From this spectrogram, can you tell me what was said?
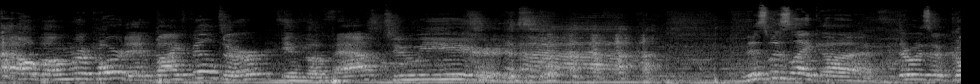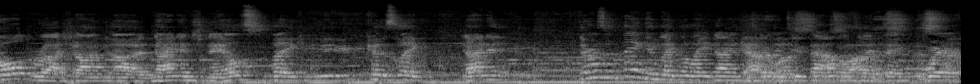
album recorded by Filter in the past two years. This was like uh, there was a gold rush on uh, Nine Inch Nails, like because like nine. There was a thing in like the late '90s, Yeah, early was. There was a 2000s, I of this- think, this where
